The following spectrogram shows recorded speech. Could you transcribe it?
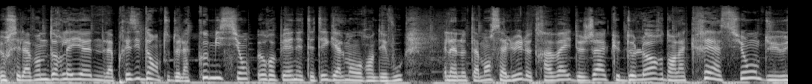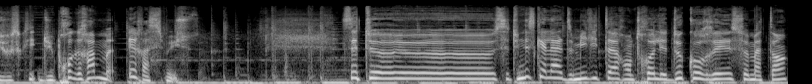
Ursula von der Leyen, la présidente de la Commission européenne, était également au rendez-vous. Elle a notamment salué le travail de Jacques Delors dans la création du, du programme Erasmus. C'est euh, c'est une escalade militaire entre les deux Corées ce matin.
